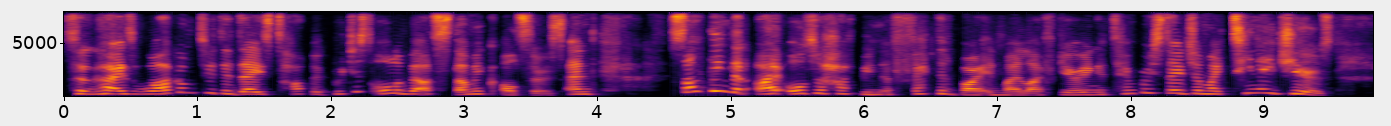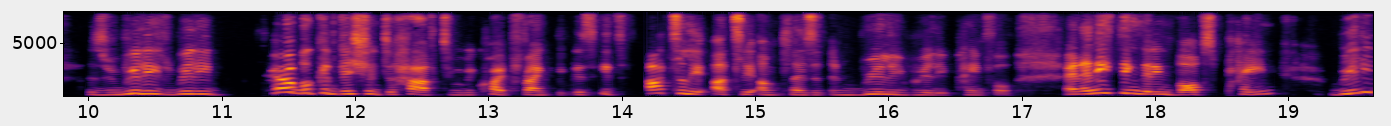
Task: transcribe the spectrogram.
So, guys, welcome to today's topic, which is all about stomach ulcers. And something that I also have been affected by in my life during a temporary stage of my teenage years was really, really terrible condition to have, to be quite frank, because it's utterly, utterly unpleasant and really, really painful. And anything that involves pain really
